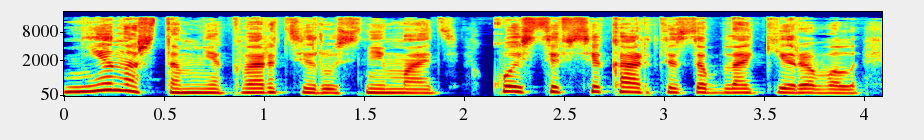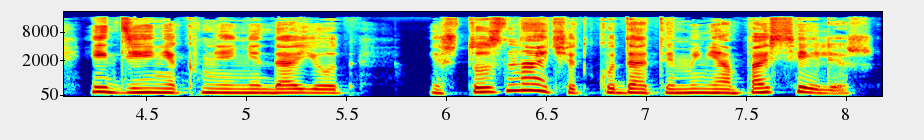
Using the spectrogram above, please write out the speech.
«Не на что мне квартиру снимать. Костя все карты заблокировал и денег мне не дает. И что значит, куда ты меня поселишь?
